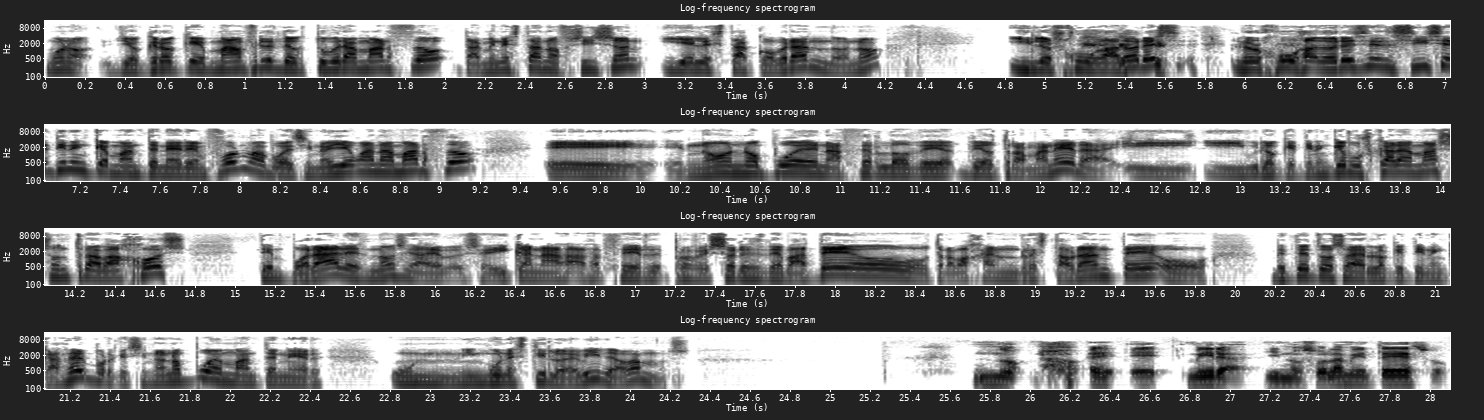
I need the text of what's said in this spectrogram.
Bueno, yo creo que Manfred de octubre a marzo también está en off-season y él está cobrando, ¿no? y los jugadores, los jugadores en sí se tienen que mantener en forma, porque si no llegan a marzo, eh, no, no pueden hacerlo de, otra manera. Y, lo que tienen que buscar además son trabajos temporales, ¿no? Se, se, dedican a hacer profesores de bateo, o trabajan en un restaurante, o vete tú a saber lo que tienen que hacer, porque si no, no pueden mantener un, ningún estilo de vida, vamos. No, eh, eh, mira, y no solamente eso.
